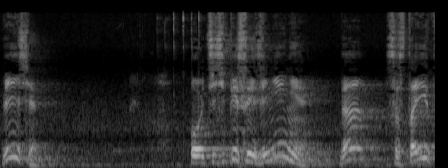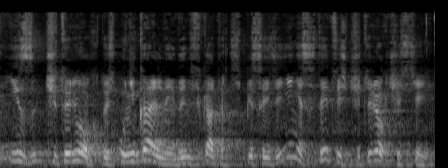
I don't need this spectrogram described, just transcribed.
Видите? TCP-соединение да, состоит из четырех, то есть уникальный идентификатор TCP-соединения состоит из четырех частей.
